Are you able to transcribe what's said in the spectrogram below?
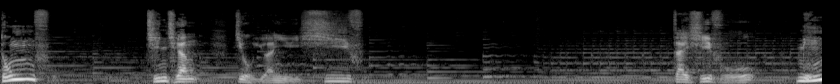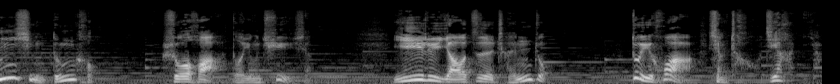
东府，秦腔就源于西府。在西府，民性敦厚，说话多用去声，一律咬字沉重，对话像吵架一样，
